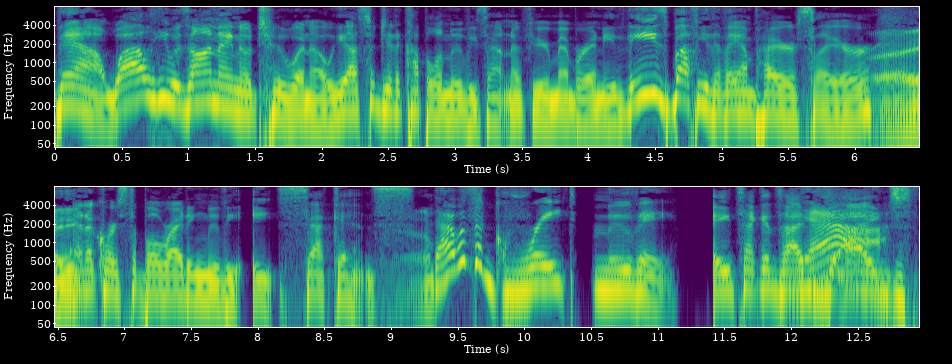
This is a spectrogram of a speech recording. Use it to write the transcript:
Now, while he was on 90210, he also did a couple of movies. I don't know if you remember any of these Buffy the Vampire Slayer. Right. And of course, the bull riding movie, Eight Seconds. That was a great movie. Eight Seconds, I, Yeah. I just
